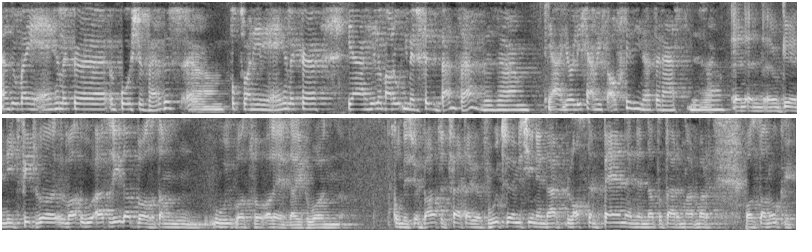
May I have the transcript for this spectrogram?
En zo ben je eigenlijk een poosje verder. Ehm, tot wanneer je eigenlijk ja, helemaal ook niet meer fit bent. Hè. Dus ehm, ja, jouw lichaam heeft afgezien, uiteraard. Dus, uh... En, en oké, niet fit, wat, hoe uitte zich dat? Was het dan hoe, wat, allee, dat je gewoon conditie, buiten het feit dat je voet eh, misschien en daar last en pijn en, en dat het daar, maar, maar was dan ook, ik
